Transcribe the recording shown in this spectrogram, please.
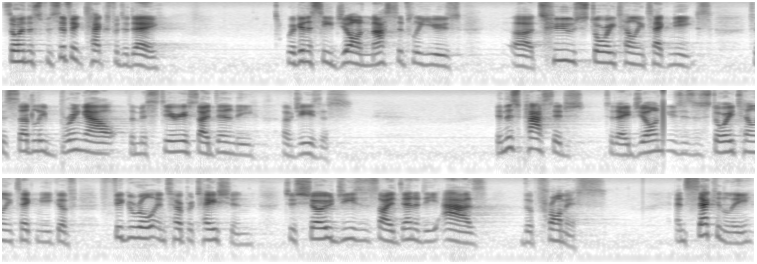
So, in the specific text for today, we're going to see John massively use uh, two storytelling techniques to subtly bring out the mysterious identity of Jesus. In this passage today, John uses a storytelling technique of figural interpretation to show Jesus' identity as the promise. And secondly,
